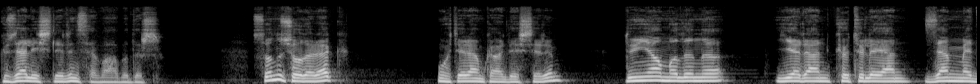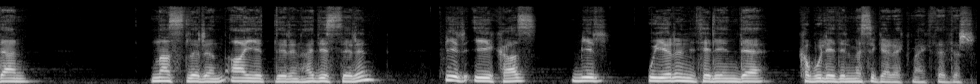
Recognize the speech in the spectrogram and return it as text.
güzel işlerin sevabıdır. Sonuç olarak muhterem kardeşlerim, dünya malını yeren, kötüleyen, zemmeden nasların, ayetlerin, hadislerin bir ikaz, bir uyarı niteliğinde kabul edilmesi gerekmektedir.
